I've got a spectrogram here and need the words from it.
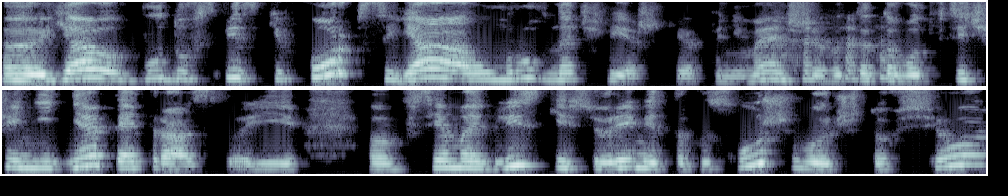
э, я буду в списке Forbes, я умру в ночлежке, понимаешь? И вот это вот в течение дня пять раз. И э, все мои близкие все время это выслушивают, что все,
